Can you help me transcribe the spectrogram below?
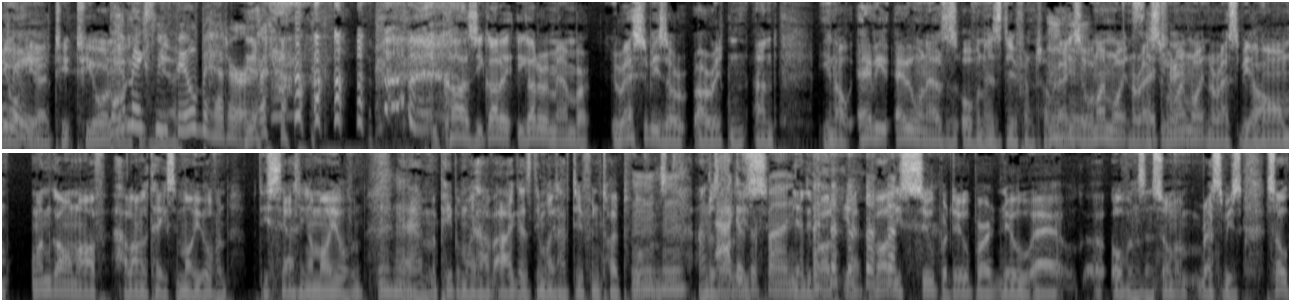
your Really? yeah, to, to your. That liking. makes me Yeah. feel better. Yeah. because you gotta you gotta remember recipes are, are written and you know every everyone else's oven is different okay so when i'm writing a Mm-hmm. So recipe when i'm writing a recipe at home i'm going off how long it takes in my oven the setting on my oven Mm-hmm. um, people might have agas they might have different types of ovens and there's all these, are fun. yeah they've all, yeah, they've all these super duper new uh, uh, ovens and some um, recipes so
